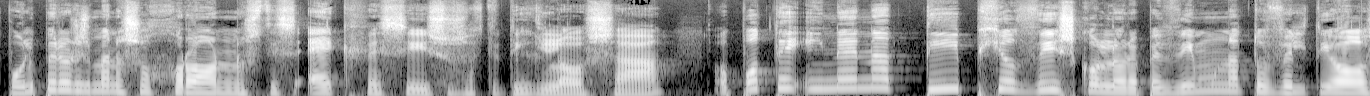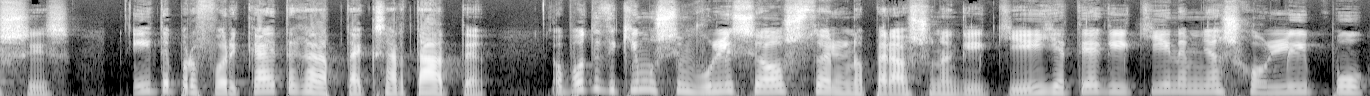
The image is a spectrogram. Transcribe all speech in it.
πολύ περιορισμένος ο χρόνος της έκθεσης σου σε αυτή τη γλώσσα. Οπότε είναι ένα τι πιο δύσκολο, ρε παιδί μου, να το βελτιώσεις. Είτε προφορικά είτε γραπτά, εξαρτάται. Οπότε δική μου συμβουλή σε όσους θέλουν να περάσουν αγγλική, γιατί η αγγλική είναι μια σχολή που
